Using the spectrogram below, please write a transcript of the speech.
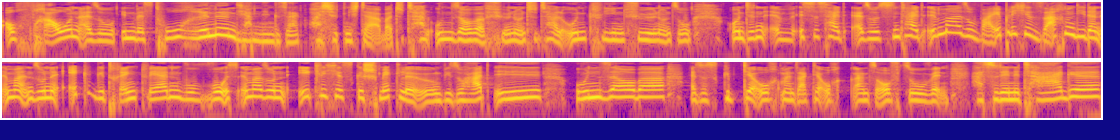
auch Frauen, also Investorinnen, die haben dann gesagt, oh, ich würde mich da aber total unsauber fühlen und total unclean fühlen und so. Und dann äh, ist es halt, also es sind halt immer so weibliche Sachen, die dann immer in so eine Ecke gedrängt werden, wo, wo es immer so ein ekliges Geschmäckle irgendwie so hat, äh, unsauber. Also es gibt ja auch, man sagt ja auch ganz oft so, wenn, hast du deine Tage,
